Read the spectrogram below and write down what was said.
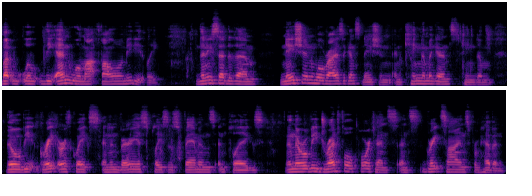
but will, the end will not follow immediately. Then he said to them, Nation will rise against nation, and kingdom against kingdom. There will be great earthquakes, and in various places famines and plagues, and there will be dreadful portents and great signs from heaven.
